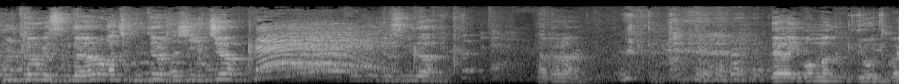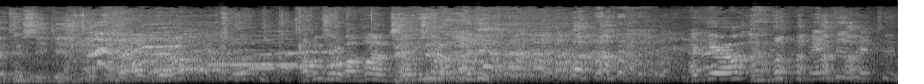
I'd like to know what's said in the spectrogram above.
불태우겠습니다. 여러분 같이 불태울 자신 있죠? 네! 좋습니다. 다면아, 내가 이번만큼 네 오토바이 탈 수 있게 해줄게. 자동차로 바꿔야 돼. 자동차로 빨리. 할게요. 벨트 벨트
